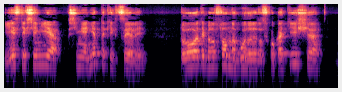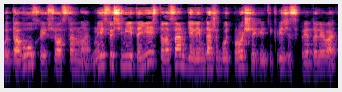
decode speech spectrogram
Если в семье, в семье нет таких целей, то это, безусловно, будет вот это скукотища, бытовуха и все остальное. Но если у семьи это есть, то на самом деле им даже будет проще эти кризисы преодолевать.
